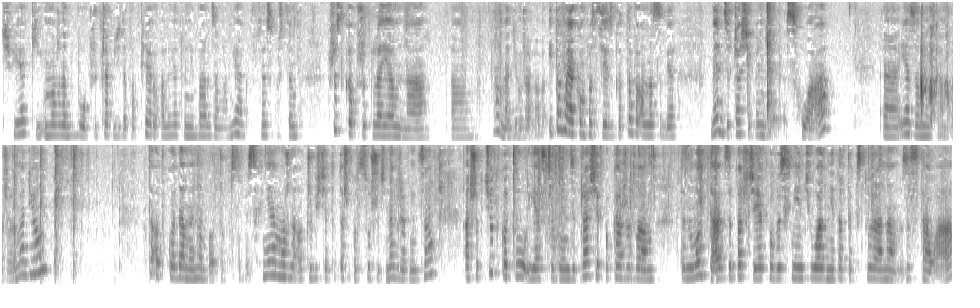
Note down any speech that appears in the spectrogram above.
ćwieki i można by było przyczepić do papieru, ale ja tu nie bardzo mam jak, w związku z tym wszystko przyklejam na um, no, medium żelowe. I ta moja kompozycja jest gotowa, ona sobie w międzyczasie będzie schła. E, ja zamykam żel medium. To odkładamy na boczek, sobie schnie. Można oczywiście to też podsuszyć nagrzewnicą, a szybciutko tu jeszcze w międzyczasie pokażę Wam ten mój tak. Zobaczcie, jak po wyschnięciu ładnie ta tekstura nam została.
